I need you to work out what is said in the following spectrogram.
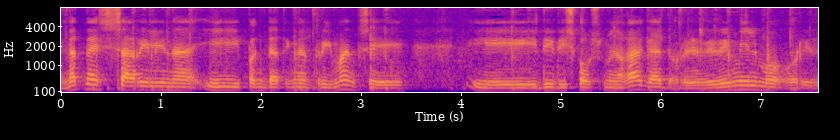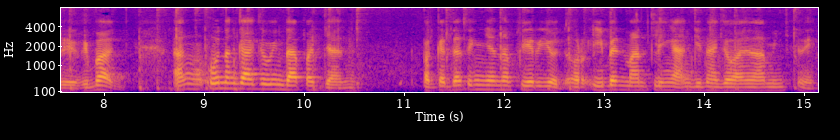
Not necessarily na ipagdating ng 3 months, eh, i-dispose mo na kagad, or i-remeal mo, or i-rebag. Ang unang gagawin dapat dyan, pagkadating niya ng period, or even monthly nga ang ginagawa namin dyan eh.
